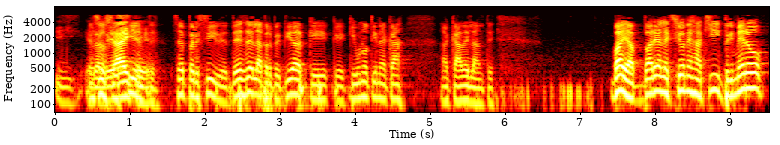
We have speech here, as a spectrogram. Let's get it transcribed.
y en Eso se realidad siente, que se percibe desde la perspectiva que, que, que uno tiene acá, acá adelante. Vaya, varias lecciones aquí. Primero,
